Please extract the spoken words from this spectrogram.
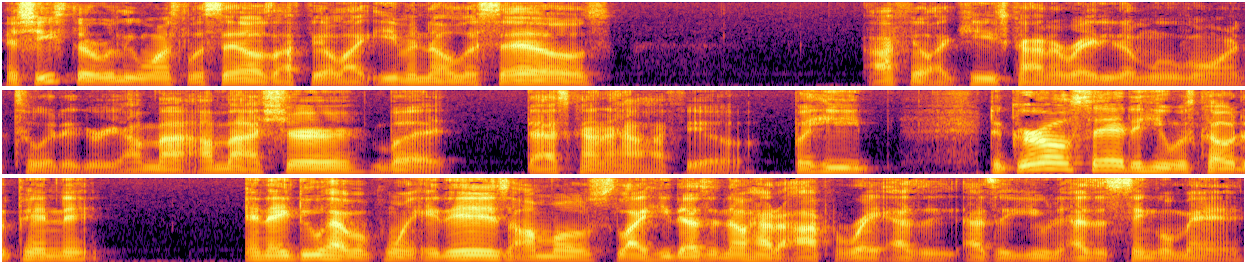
And she still really wants Lascelles, I feel like, even though Lascelles, I feel like he's kind of ready to move on to a degree. I'm not, I'm not sure, but that's kind of how I feel. But he, the girl said that he was codependent, and they do have a point. It is almost like he doesn't know how to operate as a as a unit, as a single man.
